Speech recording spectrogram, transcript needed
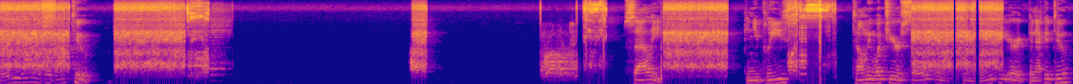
where do you want me to go back to? Sally, can you please tell me what your soul is connected to?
